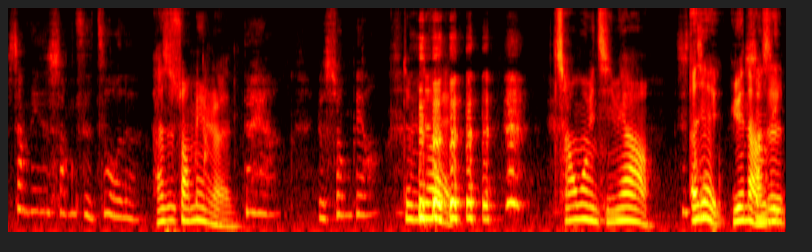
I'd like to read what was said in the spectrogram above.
上帝是双子座的，他是双面人，对呀、有双标，对不对？超莫名其妙。而且约拿是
